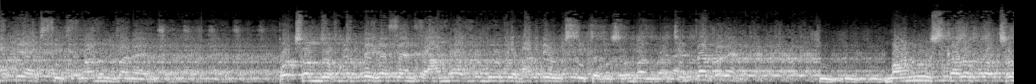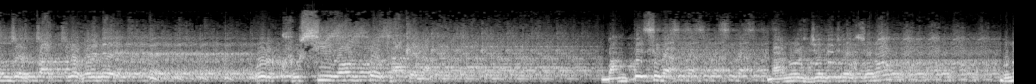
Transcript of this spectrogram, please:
হাতে আসছি মানুষ বানায় পছন্দ করতে গেছেন তো আমরা কুদরতি হাতে উঠছি, তো মুসলমান চিন্তা করেন। মানুষ কারও পছন্দের পাত্র হইলে ওর খুশির অন্ত থাকে না। মানতেছি না। মানুষ যদি কখনো কোন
